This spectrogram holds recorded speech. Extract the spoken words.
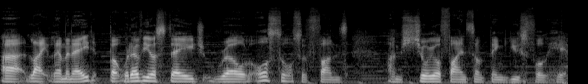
Uh, like Lemonade, but whatever your stage, role, or source of funds, I'm sure you'll find something useful here.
